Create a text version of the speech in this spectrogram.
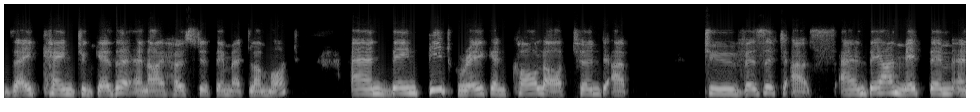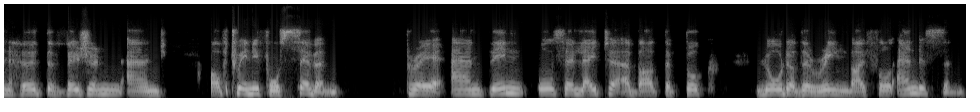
they came together and I hosted them at La Motte. And then Pete Greig and Carla turned up to visit us. And there I met them and heard the vision and of 24-7 prayer. And then also later about the book Lord of the Ring by Phil Anderson.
